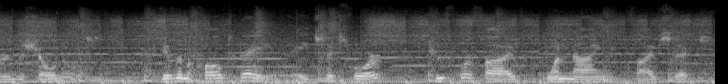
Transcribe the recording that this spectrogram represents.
are in the show notes. Give them a call today at 864 245 1956.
